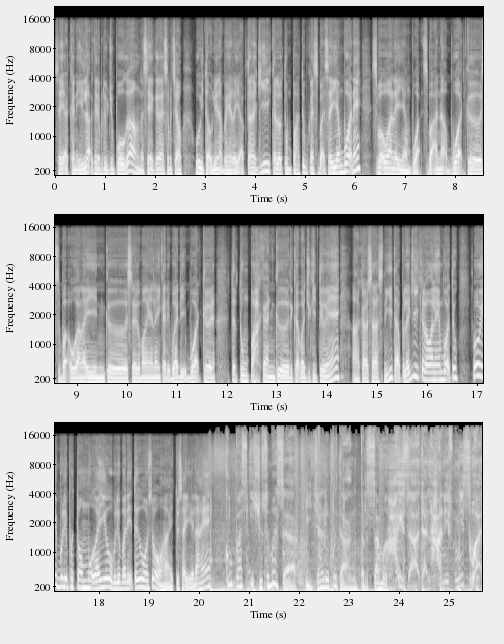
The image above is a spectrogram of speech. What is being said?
Saya akan elakkan daripada berjumpa orang dan saya akan rasa macam oi tak boleh nak berhari raya. Apatah lagi kalau tumpah tu bukan sebab saya yang buat eh sebab orang lain yang buat. Sebab anak buat ke sebab orang lain ke saudara mara yang lain ke adik-beradik buat ke tertumpahkan ke dekat baju kita eh? Ha, kalau salah sendiri tak apa lagi kalau orang lain buat tu. Oi boleh potong mood raya boleh balik terus oh. Ha itu saya lah eh. Kupas isu semasa bicara petang bersama Haiza dan Hanif Miswan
